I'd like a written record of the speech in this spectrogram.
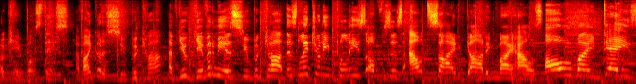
Okay, what's this? Have I got a supercar? Have you given me a supercar? There's literally police officers outside guarding my house. Oh my days.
